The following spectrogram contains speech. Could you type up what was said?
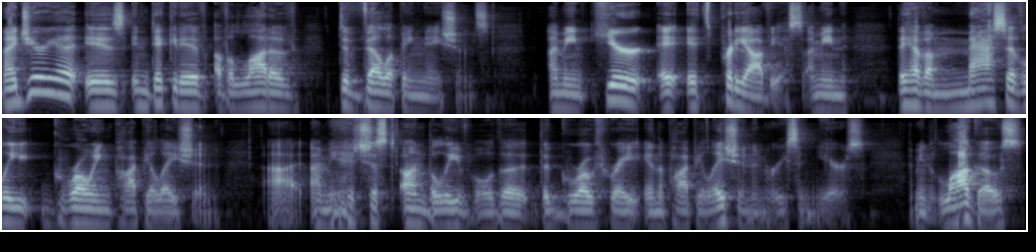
Nigeria is indicative of a lot of developing nations. I mean, here it's pretty obvious. I mean, they have a massively growing population. Uh, I mean, it's just unbelievable the, the growth rate in the population in recent years. I mean, Lagos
